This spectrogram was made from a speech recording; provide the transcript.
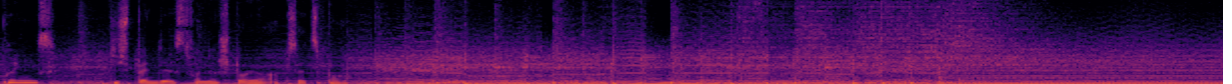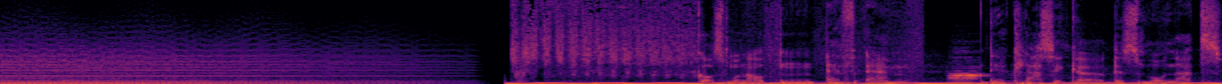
übrigens, die Spende ist von der Steuer absetzbar. Kosmonauten FM, der Klassiker des Monats.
